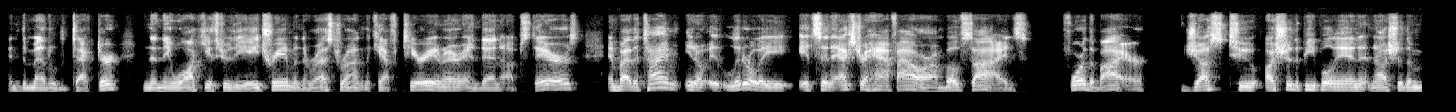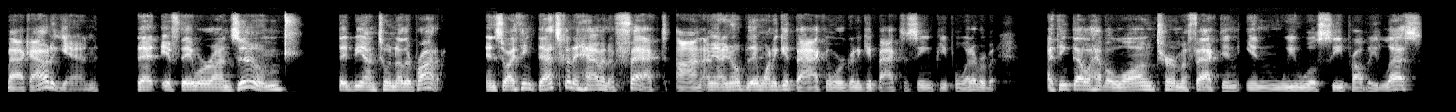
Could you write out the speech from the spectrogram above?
and the metal detector. And then they walk you through the atrium and the restaurant and the cafeteria and, then upstairs. And by the time, you know, it literally, it's an extra half hour on both sides for the buyer just to usher the people in and usher them back out again. That if they were on Zoom, they'd be onto another product. And so I think that's going to have an effect on, I mean, I know they want to get back and we're going to get back to seeing people, whatever, but I think that'll have a long-term effect in, in we will see probably less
